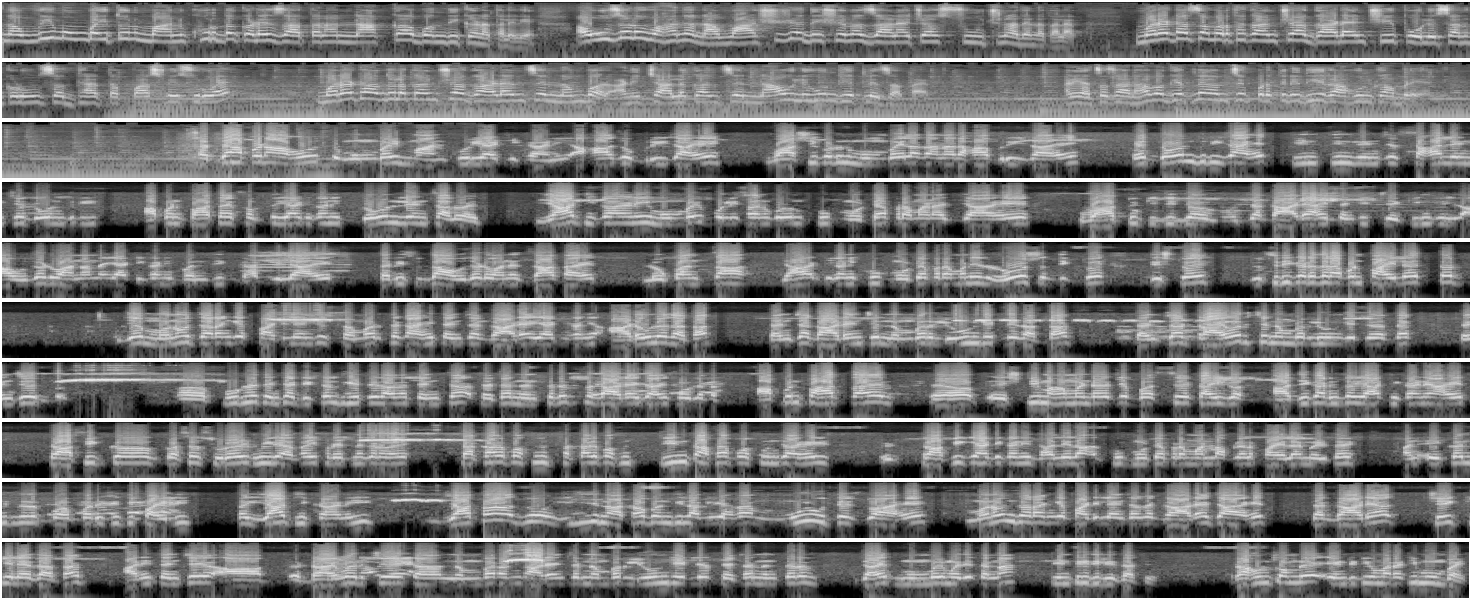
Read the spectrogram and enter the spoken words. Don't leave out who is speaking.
Speaker 1: नववी मुंबईतून मानखुर्दकडे जाताना नाकाबंदी करण्यात आलेली आहे. अवजड वाहनांना वाशीच्या दिशेनं जाण्याच्या सूचना देण्यात आल्या मराठा समर्थकांच्या गाड्यांची पोलिसांकडून सध्या तपासणी सुरू आहे. मराठा आंदोलकांच्या गाड्यांचे नंबर आणि चालकांचे नाव लिहून घेतले जात आहेत. आणि याचाच आढावा घेतलाय आमचे प्रतिनिधी राहुल कांबळे यांनी.
Speaker 2: सध्या आपण आहोत मुंबई मानपूर या ठिकाणी. हा जो ब्रिज आहे वाशीकडून मुंबईला जाणारा हा ब्रिज आहे. हे दोन ब्रिज आहेत. तीन तीन लेनचे सहा लेनचे दोन ब्रिज आपण पाहताय फक्त या ठिकाणी दोन लेन चालू आहेत. या ठिकाणी मुंबई पोलिसांकडून खूप मोठ्या प्रमाणात जे आहे वाहतुकीची ज्या ज्या गाड्या आहेत त्यांची चेकिंग केली. अवजड वाहनांना या ठिकाणी बंदी घातलेली आहे. तरी सुद्धा अवजड वाहने जात आहेत. लोकांचा या ठिकाणी खूप मोठ्या प्रमाणे रोष दिसतोय दिसतोय. दुसरीकडे जर आपण पाहिलं तर जे मनोज जरांगे पाटील यांचे समर्थक आहेत त्यांच्या गाड्या या ठिकाणी अडवल्या जातात. त्यांच्या गाड्यांचे नंबर लिहून घेतले जातात त्यांच्या ड्रायव्हरचे नंबर लिहून घेतले जातात त्यांचे पूर्ण त्यांच्या डिटेल्स घेतले जातात त्यांच्या त्याच्यानंतरच गाड्या ज्या आहेत सोडल्या जातात. आपण पाहताय एस टी महामंडळाचे बसचे काही अधिकारी या ठिकाणी आहेत. ट्रॅफिक कसं सुरळीत होईल याचाही प्रयत्न करत आहे. सकाळपासून सकाळपासून तीन तासापासून जे आहे ट्रॅफिक या ठिकाणी झालेला खूप मोठ्या प्रमाणात आपल्याला पाहायला मिळतंय. आणि एकंदरीत जर परिस्थिती पाहिली तर या ठिकाणी याचा जो ही जी नाकाबंदी लागली याचा मूळ उद्देश जो आहे मनोज जरांगे पाटील यांच्या ज्या गाड्या ज्या आहेत त्या गाड्या चेक केल्या जातात आणि त्यांचे ड्रायव्हरचे नंबर आणि गाड्यांचे नंबर लिहून घेतले त्याच्यानंतर जे आहेत मुंबईमध्ये त्यांना एंट्री दिली जाते. राहुल कांबळे एनडीटी मराठी मुंबई.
